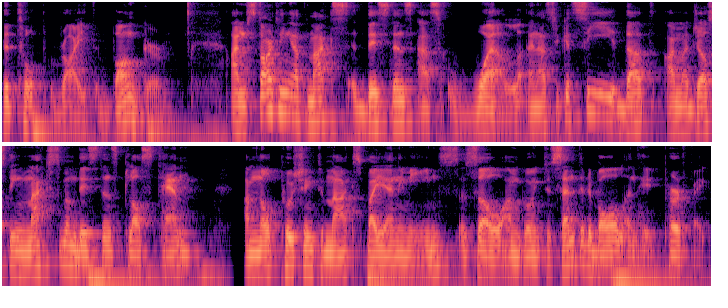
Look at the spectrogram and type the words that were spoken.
the top right bunker. I'm starting at max distance as well, and as you can see that I'm adjusting maximum distance plus 10. I'm not pushing to max by any means, so I'm going to center the ball and hit perfect.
